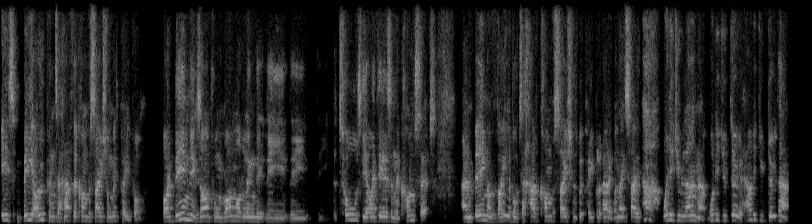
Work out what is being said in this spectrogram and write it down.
is be open to have the conversation with people by being the example and role modeling the, the, the, the, tools, the ideas and the concepts and being available to have conversations with people about it. When they say, oh, where did you learn that? What did you do? How did you do that?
